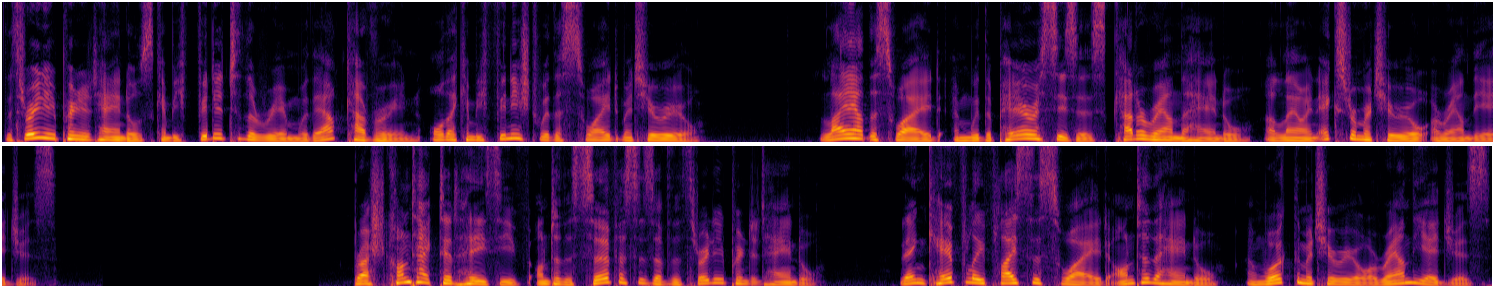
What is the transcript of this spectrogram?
The 3D printed handles can be fitted to the rim without covering or they can be finished with a suede material. Lay out the suede and with a pair of scissors cut around the handle, allowing extra material around the edges. Brush contact adhesive onto the surfaces of the 3D printed handle. Then carefully place the suede onto the handle and work the material around the edges,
